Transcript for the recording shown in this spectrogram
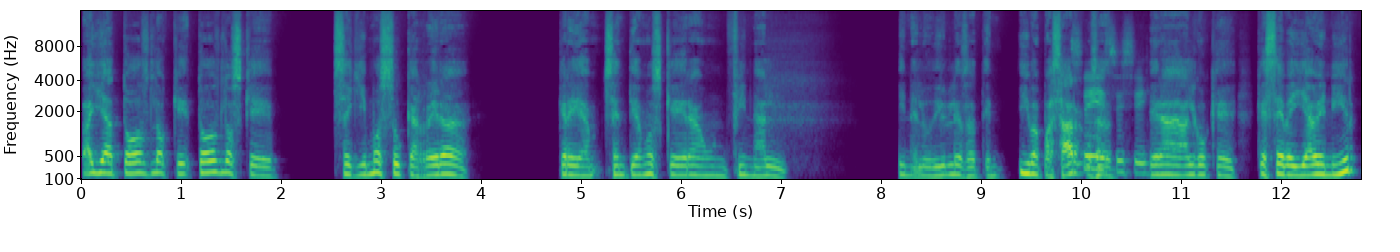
vaya, todos, lo que, todos los que seguimos su carrera cream- sentíamos que era un final ineludible, o sea, te- iba a pasar, Sí, o sea, sí, sí. era algo que, que se veía venir.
